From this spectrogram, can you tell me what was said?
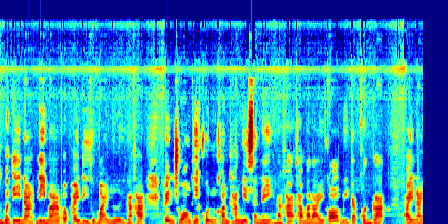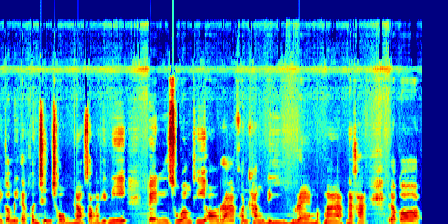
ือว่าดีนะ ดีมากเพราะไพ่ดีทุกใบเลยนะคะ เป็นช่วงที่คุณค่อนข้างมีเสน่ห์นะคะทำอะไรก็มีแต่คนรัก ไปไหนก็มีแต่คนชื่นชมเนาะสองอาทิตย์นี้ เป็นช่วงที่ออร่าค่อนข้างดีแรงมากๆนะคะ แล้วก็เ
